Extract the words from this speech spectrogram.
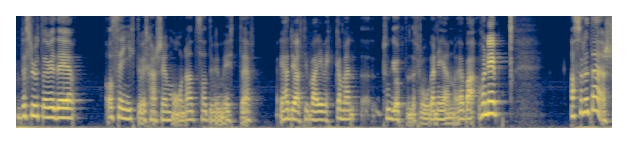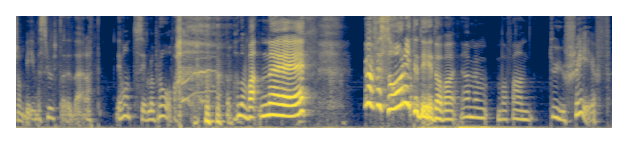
beslutade vi det. Och sen gick det väl kanske en månad så hade vi möte. Jag hade ju alltid varje vecka men tog upp den där frågan igen och jag bara, hörni, alltså det där som vi beslutade där att det var inte så jävla bra va? och de bara, nej. Varför sa ni inte det då? Bara, ja men vad fan, du är ju chef.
